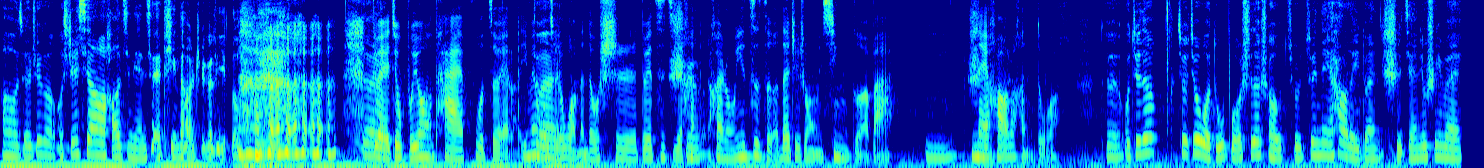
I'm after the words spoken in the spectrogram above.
哦，我觉得这个，我真希望好几年前听到这个理论。对，就不用太负罪了，因为我觉得我们都是对自己很很容易自责的这种性格吧。嗯，内耗了很多。对，我觉得就就我读博士的时候，就是最内耗的一段时间，就是因为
